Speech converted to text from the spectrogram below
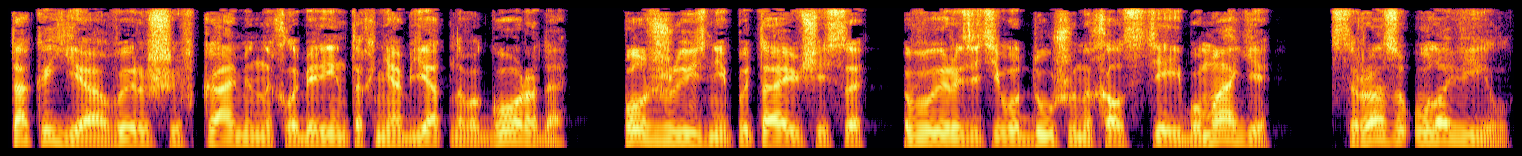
Так и я, выросший в каменных лабиринтах необъятного города, полжизни пытающийся выразить его душу на холсте и бумаге, сразу уловил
